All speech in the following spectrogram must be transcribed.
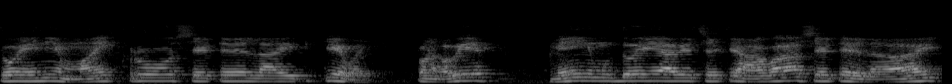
તો એને માઇક્રો સેટેલાઇટ કહેવાય. પણ હવે મેઇન મુદ્દો એ આવે છે કે આવા સેટેલાઇટ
